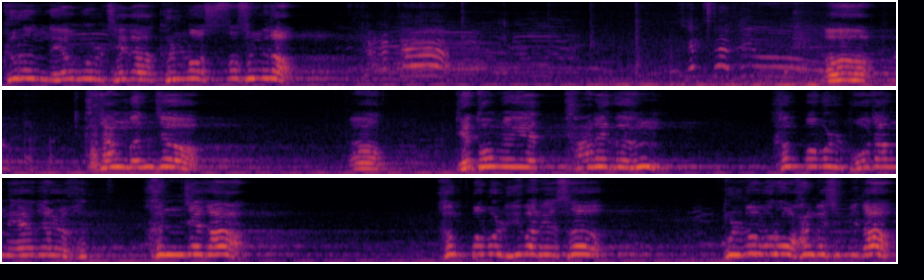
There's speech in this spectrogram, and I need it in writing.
그런 내용을 제가 글로 썼습니다. 어, 가장 먼저 어, 대통령의 탄핵은 헌법을 보장해야 될 헌- 헌재가 헌법을 위반해서 불법으로 한 것입니다.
